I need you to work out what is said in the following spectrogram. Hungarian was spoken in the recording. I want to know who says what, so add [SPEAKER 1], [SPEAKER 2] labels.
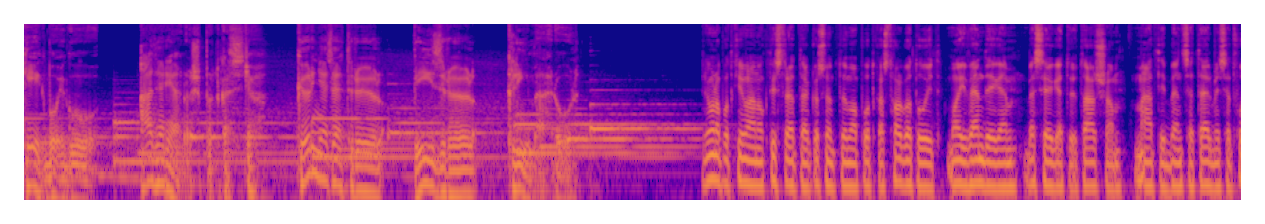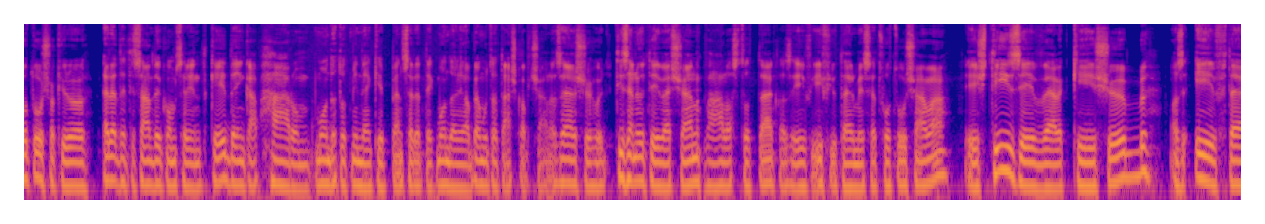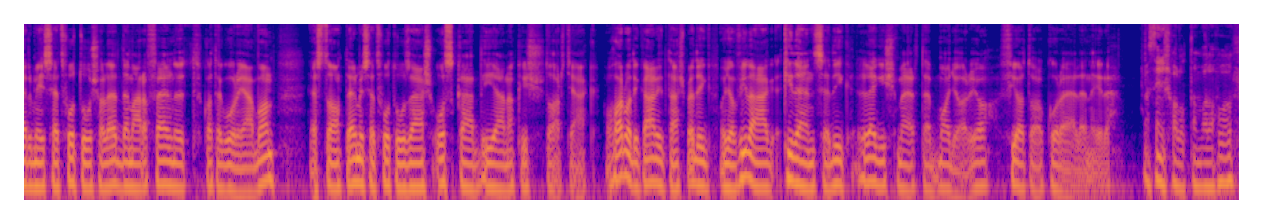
[SPEAKER 1] Kékbolygó Áder János podcastja. Környezetről, vízről, klímáról.
[SPEAKER 2] Jó napot kívánok, tisztelettel köszöntöm a podcast hallgatóit. Mai vendégem, beszélgető társam Máté Bence természetfotós, akiről eredeti szándékom szerint két, de inkább három mondatot mindenképpen szeretnék mondani a bemutatás kapcsán. Az első, hogy 15 évesen választották az év ifjú természetfotósává, és 10 évvel később az év természetfotósa lett, de már a felnőtt kategóriában ezt a természetfotózás Oscar díjának is tartják. A harmadik állítás pedig, hogy a világ kilencedik legismertebb magyarja fiatal kora ellenére.
[SPEAKER 3] Ezt én is hallottam valahol.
